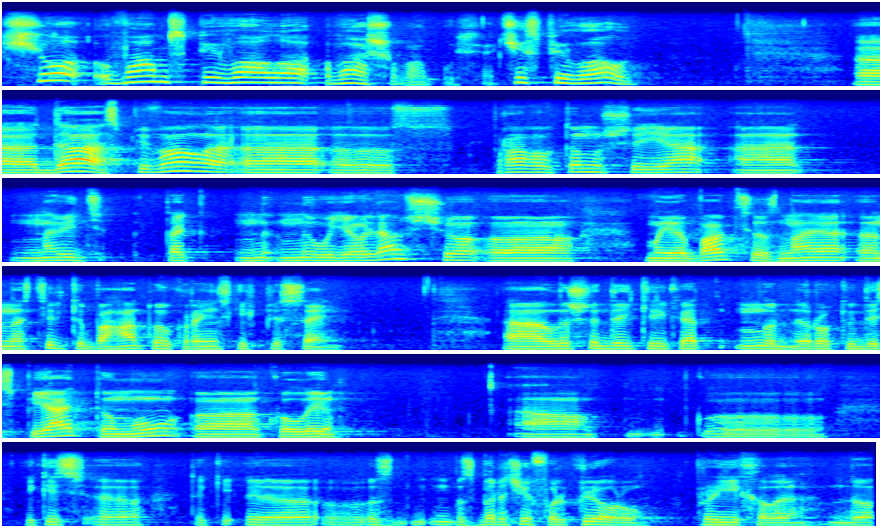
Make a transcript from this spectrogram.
що вам співала ваша бабуся? Чи співала? Е, да, співала. Е, е, справа в тому, що я е, навіть так не уявляв, що е, моя бабця знає е, настільки багато українських пісень. Е, лише декілька ну, років, десь п'ять тому, е, коли якісь е, такі е, збирачі фольклору приїхали до,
